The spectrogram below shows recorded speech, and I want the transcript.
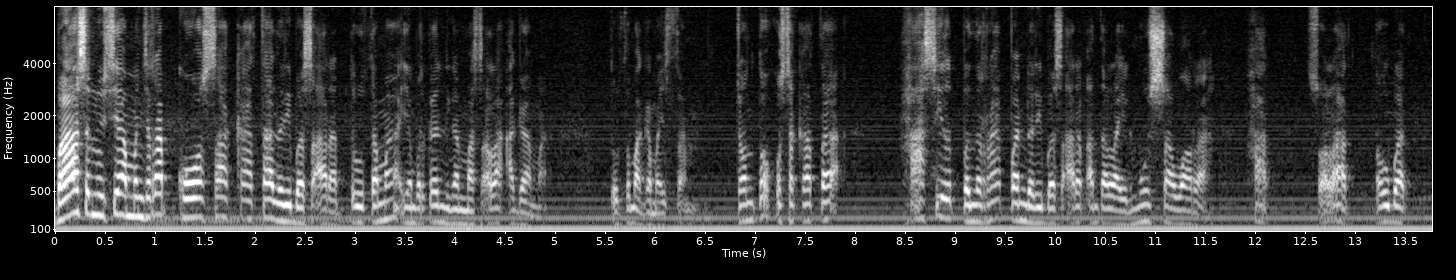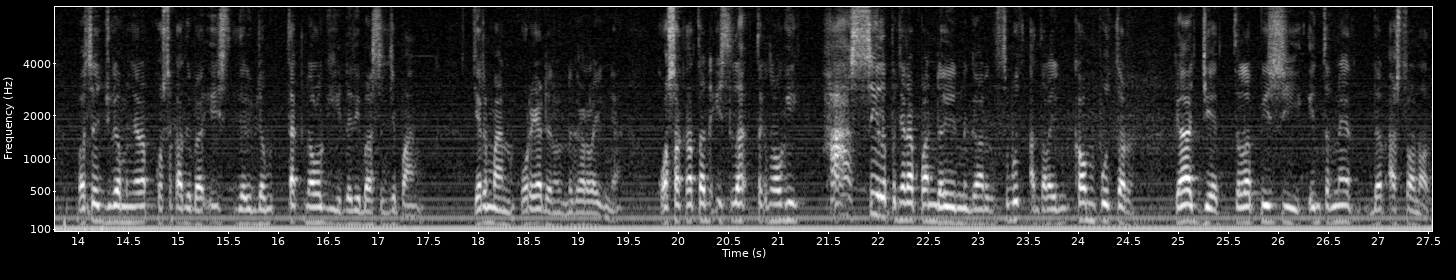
Bahasa Indonesia menyerap kosakata dari bahasa Arab, terutama yang berkaitan dengan masalah agama, terutama agama Islam. Contoh kosakata hasil penerapan dari bahasa Arab antara lain musyawarah, hak, sholat, taubat. Bahasa juga menyerap kosakata dari bidang teknologi dari bahasa Jepang, Jerman, Korea dan negara lainnya. Kosakata dan istilah teknologi hasil penyerapan dari negara tersebut antara lain komputer, gadget, televisi, internet, dan astronot.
